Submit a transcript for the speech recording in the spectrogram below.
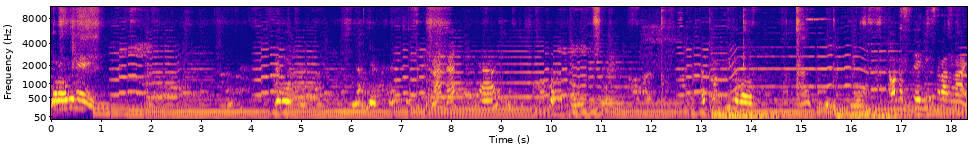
বড় হবে নেই হ্যাঁ হ্যাঁ। আমার কাছে এগুলি ছাড়া নাই।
